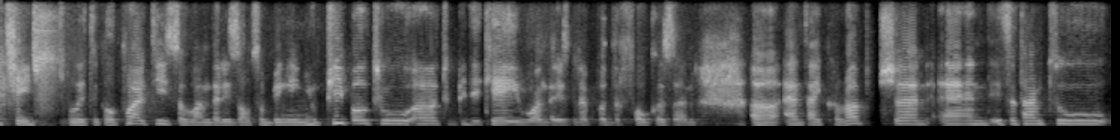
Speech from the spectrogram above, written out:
changed political party, so one that is also bringing new people to uh, to PDK, one that is going to put the focus on uh, anti-corruption, and it's a time to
